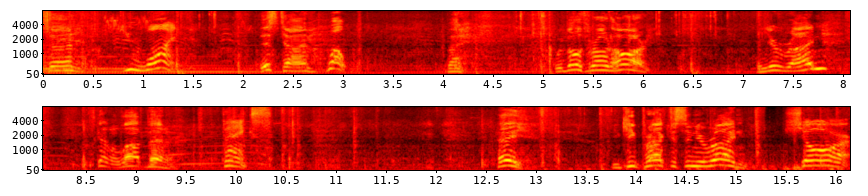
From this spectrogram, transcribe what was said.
Son. You won. This time. Whoa. But we both rode hard. And your riding, it's got a lot better. Thanks. Hey, you keep practicing your riding. Sure.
